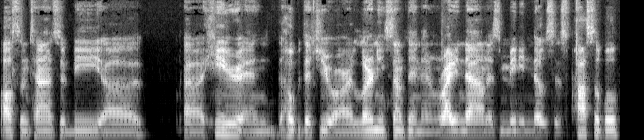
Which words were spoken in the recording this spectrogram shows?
awesome time to be uh, uh, here and hope that you are learning something and writing down as many notes as possible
